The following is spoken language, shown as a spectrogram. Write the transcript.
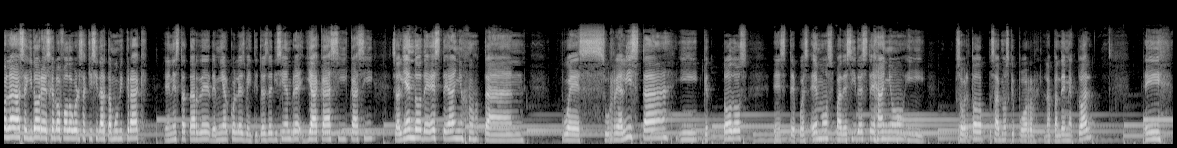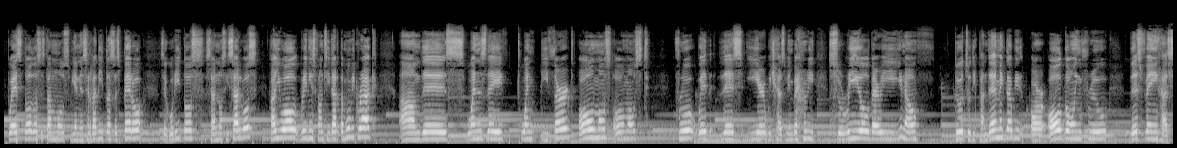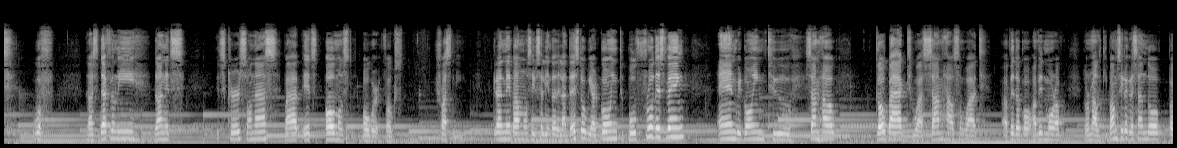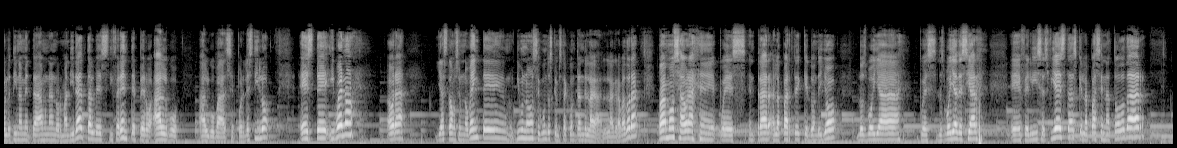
Hola seguidores, hello followers, aquí Siddhartha Movie Crack. En esta tarde de miércoles 23 de diciembre, ya casi, casi saliendo de este año tan pues surrealista y que todos este pues hemos padecido este año y sobre todo sabemos que por la pandemia actual y pues todos estamos bien encerraditos, espero, seguritos, sanos y salvos. Hi you all, greetings from Siddhartha Movie Crack on this Wednesday 23rd, almost, almost through with this year, which has been very surreal, very, you know, due to the pandemic that we are all going through. This thing has, woof, has definitely done its its curse on us, but it's almost over, folks. Trust me. Créanme, vamos a ir saliendo adelante de esto. We are going to pull through this thing and we're going to somehow go back to a somehow somewhat a bit, of, a bit more of normality. Vamos a ir regresando paulatinamente a una normalidad, tal vez diferente, pero algo, algo va a ser por el estilo. Este, y bueno, ahora ya estamos en 1.20, 21 segundos que me está contando la, la grabadora. Vamos ahora eh, pues entrar a la parte que donde yo los voy a pues les voy a desear eh, felices fiestas, que la pasen a todo dar,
